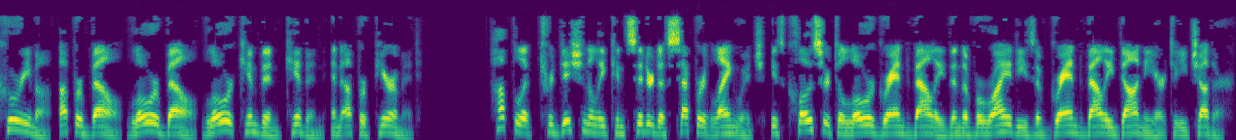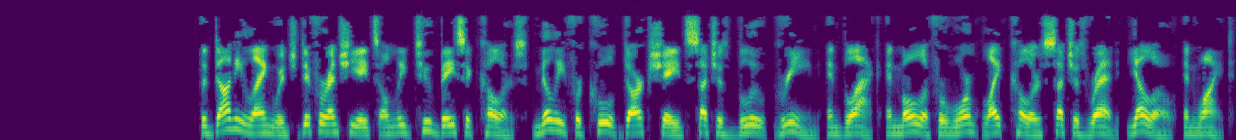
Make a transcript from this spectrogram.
Kurima, Upper Bele, Lower Bele, Lower Kimbin Kibin, and Upper Pyramid. Hupla, traditionally considered a separate language, is closer to Lower Grand Valley than the varieties of Grand Valley Dani are to each other. The Dani language differentiates only two basic colors, Mili for cool, dark shades such as blue, green, and black, and Mola for warm, light colors such as red, yellow, and white.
